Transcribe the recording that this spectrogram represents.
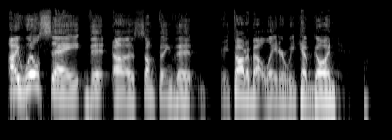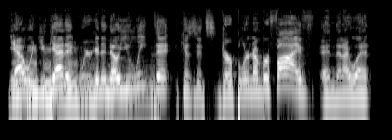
I will say that uh, something that we thought about later. We kept going. Yeah, when you get it, we're gonna know you leaked it because it's Gurpler number five. And then I went,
